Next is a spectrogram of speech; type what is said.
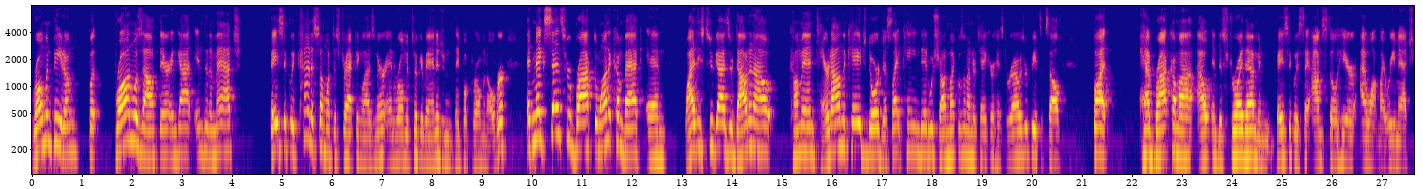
Roman beat him, but Braun was out there and got into the match, basically kind of somewhat distracting Lesnar, and Roman took advantage and they booked Roman over. It makes sense for Brock to want to come back and why these two guys are down and out, come in, tear down the cage door, just like Kane did with Shawn Michaels and Undertaker. History always repeats itself. But have Brock come out and destroy them and basically say, I'm still here. I want my rematch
